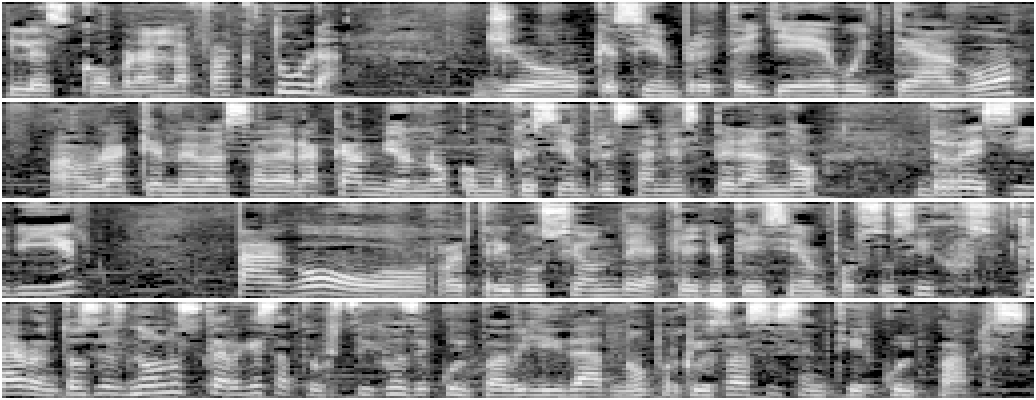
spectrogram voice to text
les cobran la factura. Yo que siempre te llevo y te hago, ahora qué me vas a dar a cambio, ¿no? Como que siempre están esperando recibir pago o retribución de aquello que hicieron por sus hijos. Claro, entonces no los cargues a tus hijos de culpabilidad, ¿no? Porque los hace sentir culpables.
